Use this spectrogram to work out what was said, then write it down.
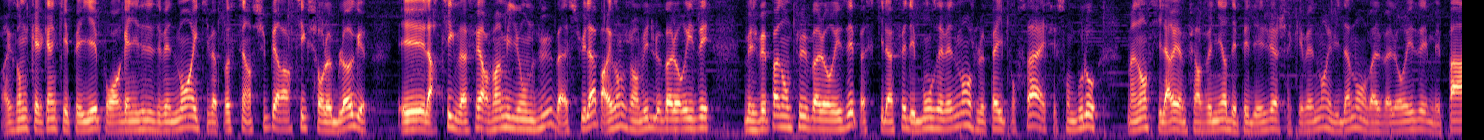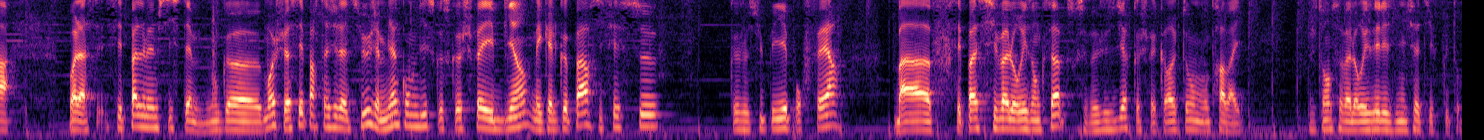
Par exemple, quelqu'un qui est payé pour organiser des événements et qui va poster un super article sur le blog, et l'article va faire 20 millions de vues, bah celui-là, par exemple, j'ai envie de le valoriser. Mais je vais pas non plus le valoriser parce qu'il a fait des bons événements, je le paye pour ça et c'est son boulot. Maintenant, s'il arrive à me faire venir des PDG à chaque événement, évidemment, on va le valoriser, mais pas. Voilà, c'est pas le même système. Donc, euh, moi, je suis assez partagé là-dessus. J'aime bien qu'on me dise que ce que je fais est bien, mais quelque part, si c'est ce que je suis payé pour faire, bah, c'est pas si valorisant que ça, parce que ça veut juste dire que je fais correctement mon travail. J'ai tendance à valoriser les initiatives plutôt.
